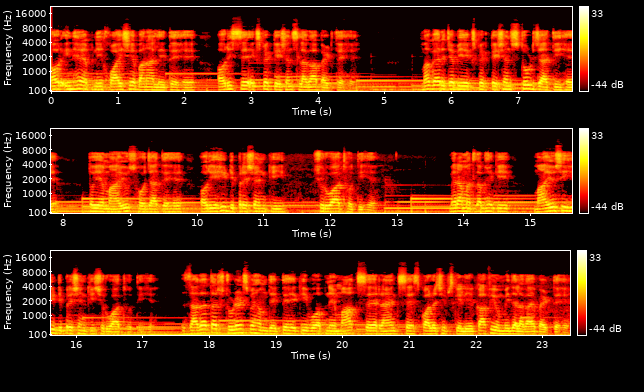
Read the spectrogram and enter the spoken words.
और इन्हें अपनी ख्वाहिशें बना लेते हैं और इससे एक्सपेक्टेशंस लगा बैठते हैं। मगर जब ये एक्सपेक्टेशंस टूट जाती है तो ये मायूस हो जाते हैं और यही डिप्रेशन की शुरुआत होती है। मेरा मतलब है कि मायूसी ही डिप्रेशन की शुरुआत होती है। ज़्यादातर स्टूडेंट्स में हम देखते हैं कि वो अपने मार्क्स से रैंक से स्कॉलरशिप्स के लिए काफ़ी उम्मीदें लगाए बैठते हैं।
